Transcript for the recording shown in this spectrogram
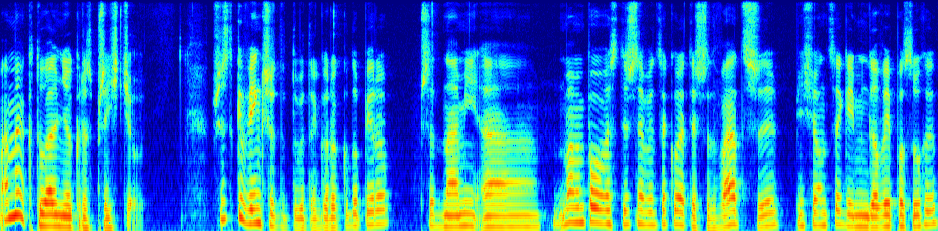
Mamy aktualnie okres przejściowy. Wszystkie większe tytuły tego roku dopiero przed nami, a mamy połowę stycznia, więc akurat jeszcze 2-3 miesiące gamingowej posłuchy.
